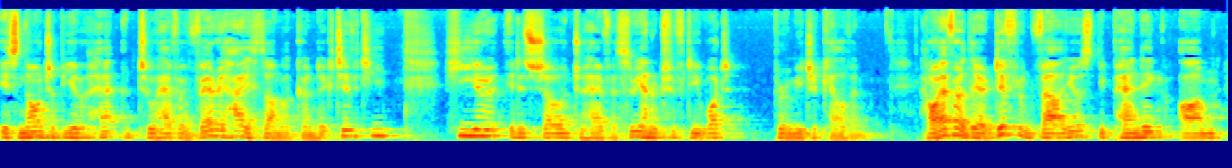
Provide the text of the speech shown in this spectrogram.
is known to, be to have a very high thermal conductivity. Here it is shown to have a 350 watt per meter Kelvin. However, there are different values depending on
